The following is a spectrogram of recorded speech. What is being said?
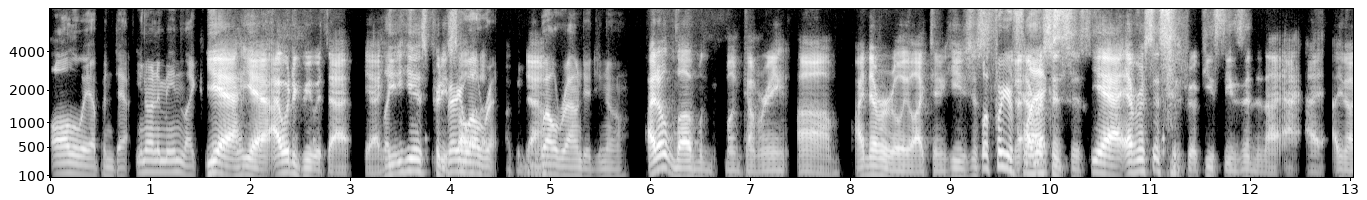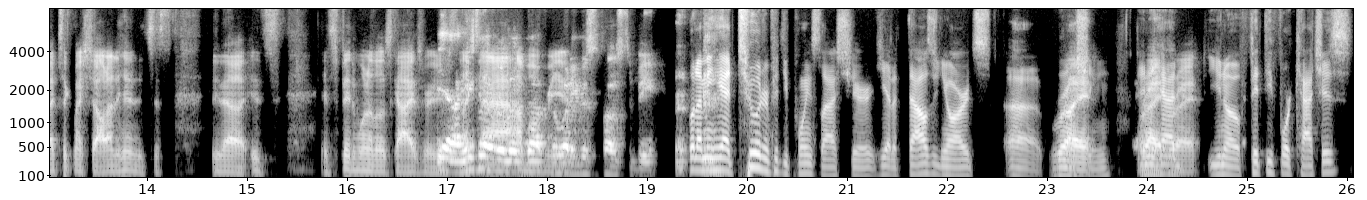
all the way up and down. You know what I mean? Like yeah, yeah, I would agree with that. Yeah, like, he, he is pretty very well up, up and down, well rounded. You know, I don't love Montgomery. Um, I never really liked him. He's just but for your you know, ever since his yeah, ever since his rookie season, and I, I, I, you know, I took my shot on him. It's just you know, it's it's been one of those guys where yeah, he's like, never ah, lived up to what he was supposed to be. But I mean, he had 250 points last year. He had a thousand yards uh, right. rushing, and right, he had right. you know 54 catches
